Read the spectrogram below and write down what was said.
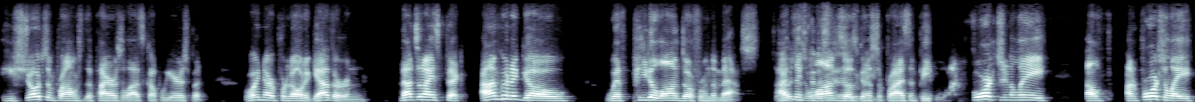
He showed some problems with the Pirates the last couple years, but Roy never put it all together, and that's a nice pick. I'm going to go with Pete Alonso from the Mets. I, I think Alonso is going to surprise some people. Unfortunately, unfortunately,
